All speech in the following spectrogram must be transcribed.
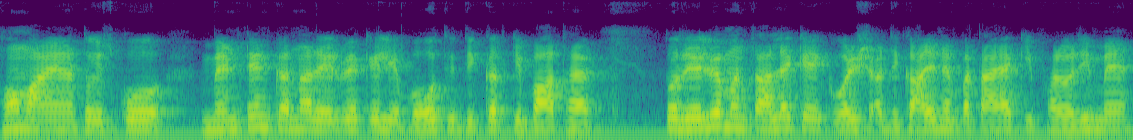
फॉर्म आए हैं तो इसको मेंटेन करना रेलवे के लिए बहुत ही दिक्कत की बात है। तो रेलवे मंत्रालय के एक वरिष्ठ अधिकारी ने बताया कि फरवरी में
